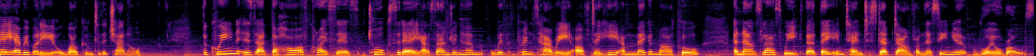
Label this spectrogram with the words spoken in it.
Hey everybody, welcome to the channel. The Queen is at the heart of crisis talks today at Sandringham with Prince Harry after he and Meghan Markle announced last week that they intend to step down from their senior royal roles.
